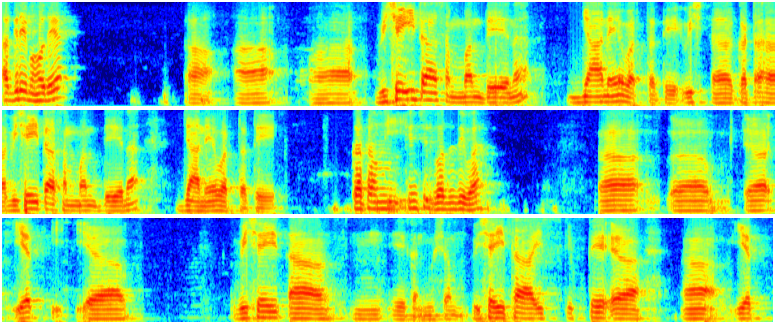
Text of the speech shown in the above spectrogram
अग्रे महोदय। विषयितासम्बन्धेन ज्ञाने वर्तते। अ, घटः विषयितासम्बन्धेन ज्ञाने वर्तते। कथं? किञ्चित् वदति वा? यत् य- विषयिता एकनिमिषं। विषयिता इत्युक्ते यत्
